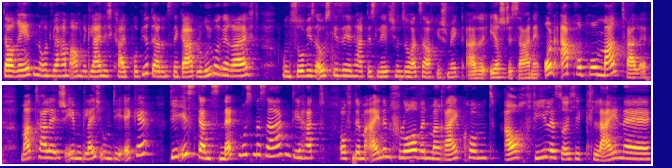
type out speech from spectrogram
da reden und wir haben auch eine Kleinigkeit probiert. Der hat uns eine Gabel rübergereicht und so wie es ausgesehen hat, das Lädchen, so hat es auch geschmeckt. Also erste Sahne. Und apropos Markthalle. Markthalle ist eben gleich um die Ecke. Die ist ganz nett, muss man sagen. Die hat auf dem einen Floor, wenn man reinkommt, auch viele solche kleine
